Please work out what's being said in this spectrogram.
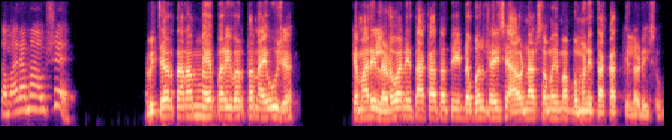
તમારામાં આવશે? વિચારધારામાં એ પરિવર્તન આવ્યું છે કે મારી લડવાની તાકાત હતી ડબલ થઈ છે આવનાર સમયમાં બમણી તાકાતથી લડીશું.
